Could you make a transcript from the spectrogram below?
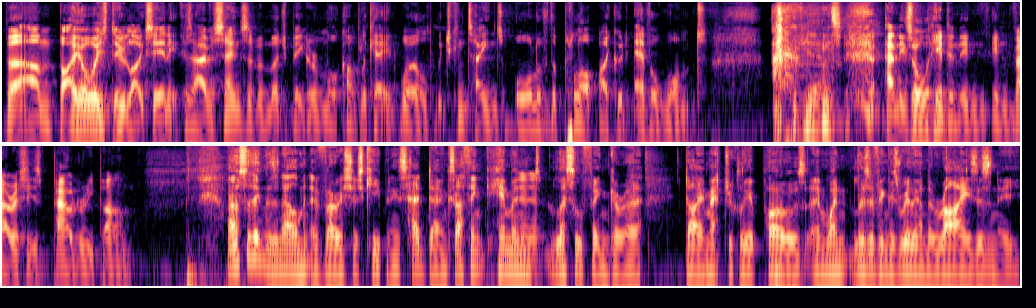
But um, but I always do like seeing it because I have a sense of a much bigger and more complicated world which contains all of the plot I could ever want, and, and it's all hidden in in Varys's powdery palm. I also think there's an element of Varys just keeping his head down because I think him and Yeah. Littlefinger are diametrically opposed, and when Littlefinger's really on the rise, isn't he?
